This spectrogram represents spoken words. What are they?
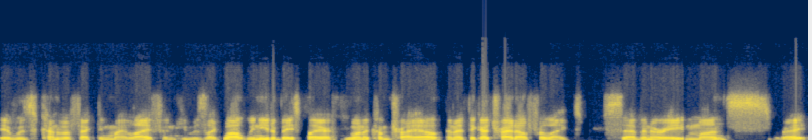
it was kind of affecting my life. And he was like, "Well, we need a bass player. You want to come try out?" And I think I tried out for like seven or eight months, right?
